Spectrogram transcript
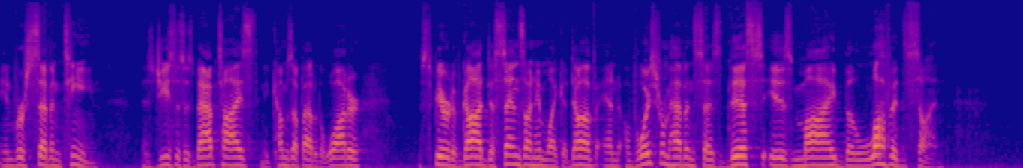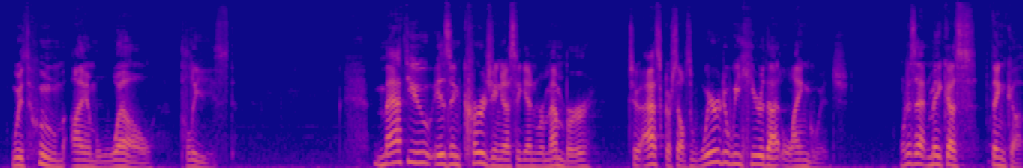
in verse 17 as Jesus is baptized and he comes up out of the water, the Spirit of God descends on him like a dove, and a voice from heaven says, This is my beloved Son, with whom I am well pleased. Matthew is encouraging us again, remember, to ask ourselves where do we hear that language? What does that make us think of?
